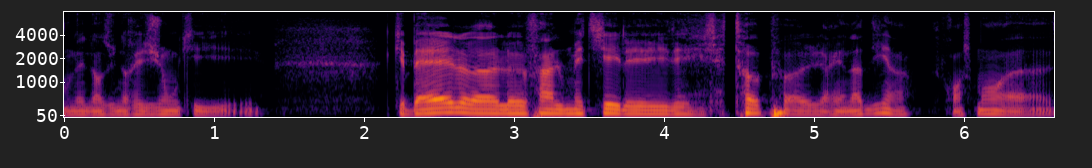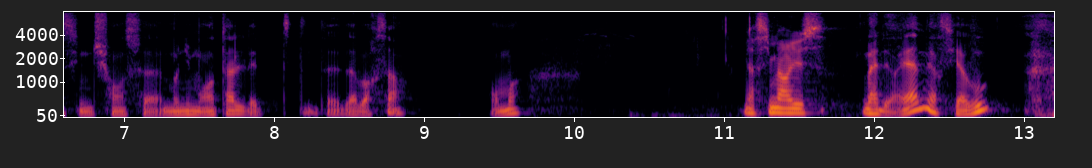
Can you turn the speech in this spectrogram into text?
On est dans une région qui, qui est belle. euh, Le, enfin, le métier, il est, il est, il est top. euh, J'ai rien à dire. Franchement, c'est une chance monumentale d'avoir ça, pour moi. Merci Marius. Bah, de rien, merci à vous.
